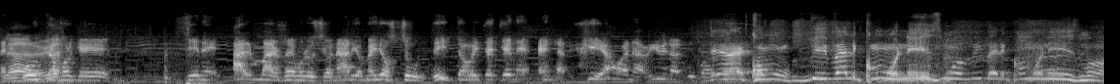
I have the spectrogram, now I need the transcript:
Me gusta claro. porque tiene alma revolucionario, medio zurdito, ¿viste? Tiene energía, buena vibra, tipo. É como viva el comunismo, viva el comunismo.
